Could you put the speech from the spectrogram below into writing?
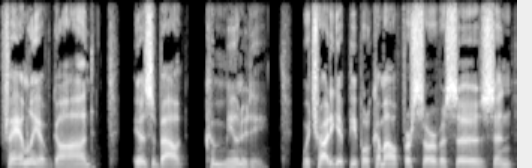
family of God, is about community. We try to get people to come out for services and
